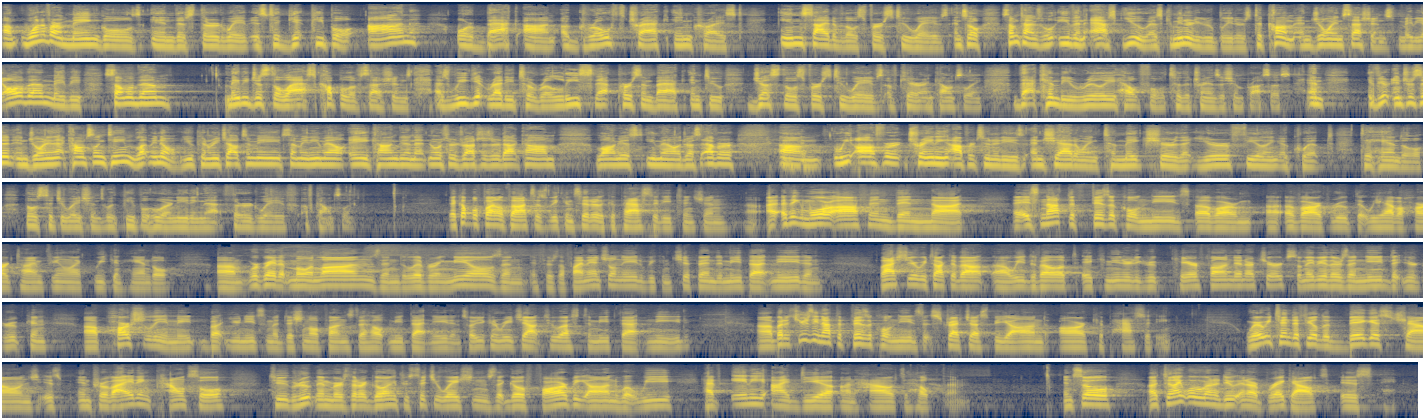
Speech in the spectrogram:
Um, one of our main goals in this third wave is to get people on or back on a growth track in christ inside of those first two waves. And so sometimes we'll even ask you as community group leaders to come and join sessions, maybe all of them, maybe some of them. Maybe just the last couple of sessions as we get ready to release that person back into just those first two waves of care and counseling. That can be really helpful to the transition process. And if you're interested in joining that counseling team, let me know. You can reach out to me, send me an email, acongdon at northridgerochester.com, longest email address ever. Um, we offer training opportunities and shadowing to make sure that you're feeling equipped to handle those situations with people who are needing that third wave of counseling. A couple final thoughts as we consider the capacity tension. Uh, I, I think more often than not, it's not the physical needs of our, uh, of our group that we have a hard time feeling like we can handle. Um, we're great at mowing lawns and delivering meals, and if there's a financial need, we can chip in to meet that need. And last year we talked about uh, we developed a community group care fund in our church. So maybe there's a need that your group can uh, partially meet, but you need some additional funds to help meet that need. And so you can reach out to us to meet that need. Uh, but it's usually not the physical needs that stretch us beyond our capacity. Where we tend to feel the biggest challenge is in providing counsel to group members that are going through situations that go far beyond what we have any idea on how to help them. And so, uh, tonight, what we're going to do in our breakout is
